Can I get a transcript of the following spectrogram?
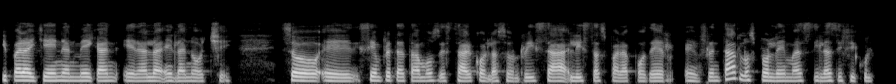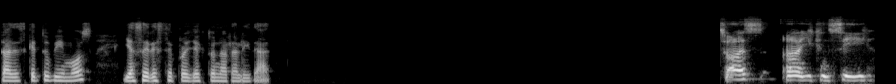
y para Jane y Megan era la, en la noche. So, eh, siempre tratamos de estar con la sonrisa listas para poder enfrentar los problemas y las dificultades que tuvimos y hacer este proyecto una realidad. So as uh, you can see,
